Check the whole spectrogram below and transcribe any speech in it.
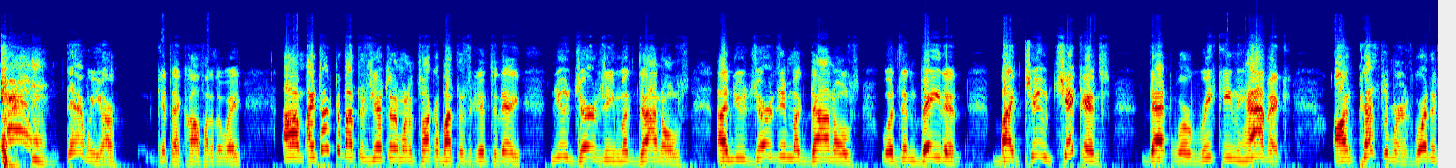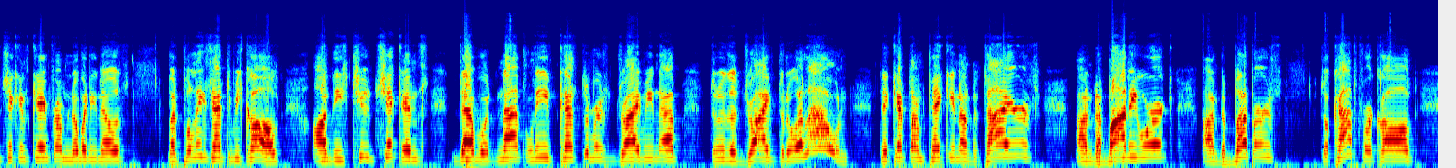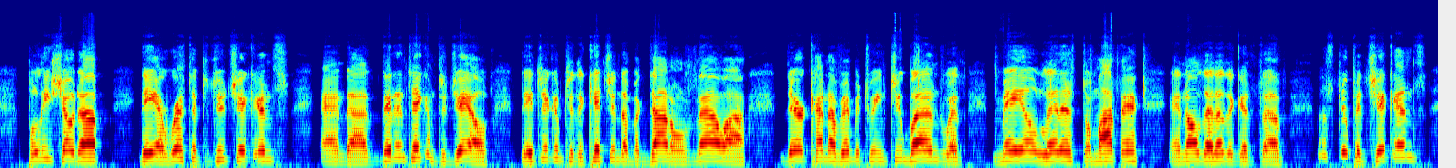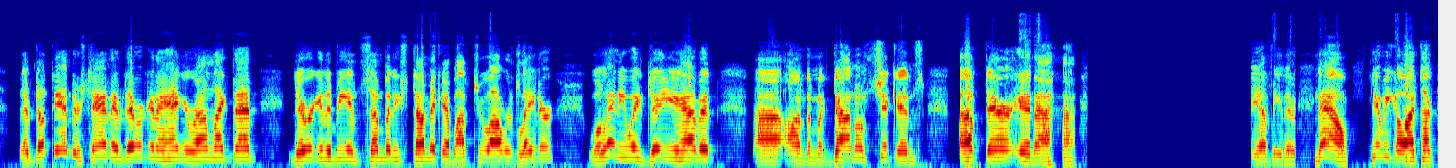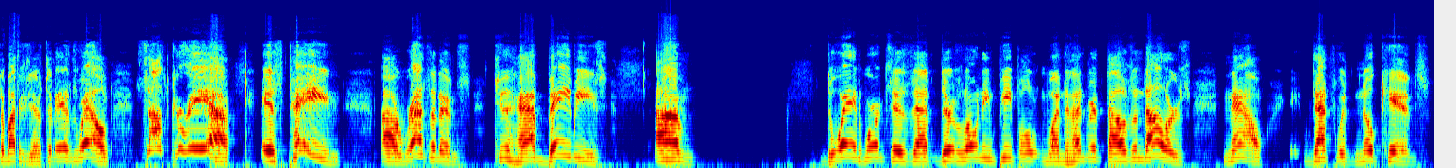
there we are. Get that cough out of the way. Um, I talked about this yesterday. I'm going to talk about this again today. New Jersey McDonald's. A New Jersey McDonald's was invaded by two chickens that were wreaking havoc on customers. Where the chickens came from, nobody knows. But police had to be called on these two chickens that would not leave customers driving up through the drive-through alone. They kept on picking on the tires, on the bodywork, on the bumpers, So cops were called, police showed up, they arrested the two chickens, and uh, they didn't take them to jail. They took them to the kitchen of McDonald's. Now uh, they're kind of in between two buns with mayo, lettuce, tomate, and all that other good stuff. Those stupid chickens. Don't they understand if they were going to hang around like that, they were going to be in somebody's stomach about two hours later? Well, anyways, there you have it uh, on the McDonald's chickens up there in uh, either. Now, here we go. I talked about this yesterday as well. South Korea is paying uh, residents to have babies. Um, the way it works is that they're loaning people $100,000. Now, that's with no kids.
